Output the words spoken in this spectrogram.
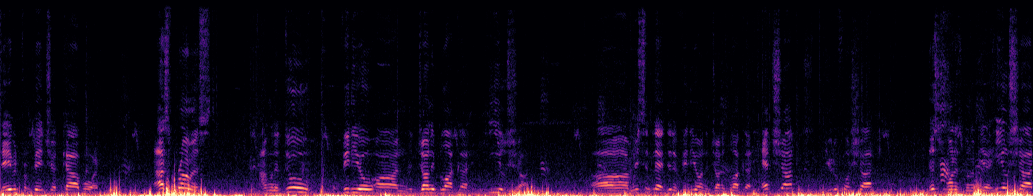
David from Patriot Cowboy. As promised, I'm going to do a video on the Johnny Blocker heel shot. Um, recently I did a video on the Johnny Blocker head shot, beautiful shot. This one is going to be a heel shot.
